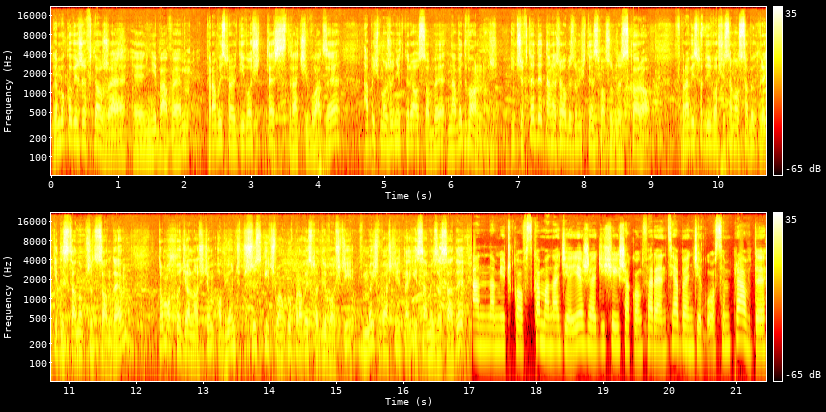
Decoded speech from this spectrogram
Głęboko wierzę w to, że e, niebawem Prawo i Sprawiedliwość też straci władzę, a być może niektóre osoby nawet wolność. I czy wtedy należałoby zrobić w ten sposób, że skoro w Prawie i Sprawiedliwości są osoby, które kiedyś staną przed sądem, tą odpowiedzialnością objąć wszystkich członków Prawa i Sprawiedliwości w myśl właśnie takiej samej zasady, Anna Mieczkowska ma nadzieję, że dzisiejsza konferencja będzie głosem prawdy,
